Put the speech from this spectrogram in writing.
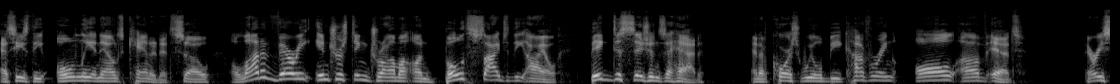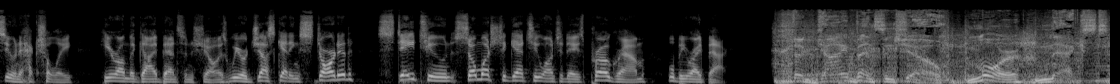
as he's the only announced candidate. So, a lot of very interesting drama on both sides of the aisle, big decisions ahead. And of course, we'll be covering all of it very soon, actually, here on The Guy Benson Show. As we are just getting started, stay tuned. So much to get to on today's program. We'll be right back. The Guy Benson Show. More next.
